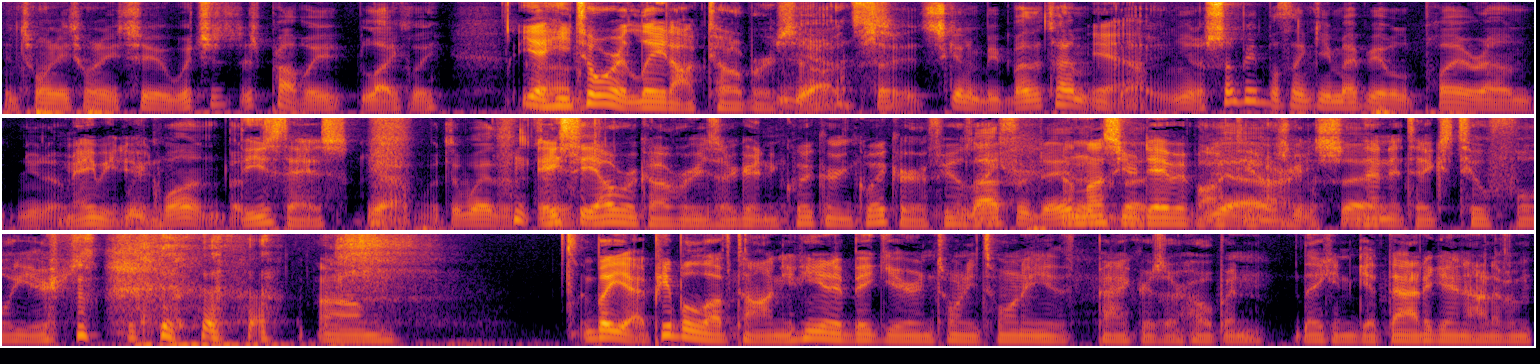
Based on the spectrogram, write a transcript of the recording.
in 2022, which is, is probably likely. Yeah, he tore it late October, so Um, yeah, it's, so it's going to be by the time. Yeah. uh, you know, some people think he might be able to play around. You know, maybe week dude. one, but these days. yeah, with the way that ACL recoveries are getting quicker and quicker. It feels Not like for David, unless you're David yeah, Bakhtiari, gonna then it takes two full years. um, but yeah, people love Tonyan. He had a big year in 2020. The Packers are hoping they can get that again out of him.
